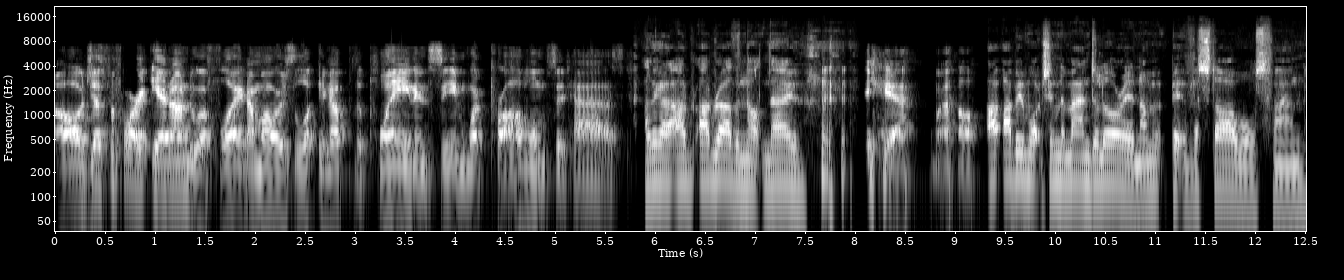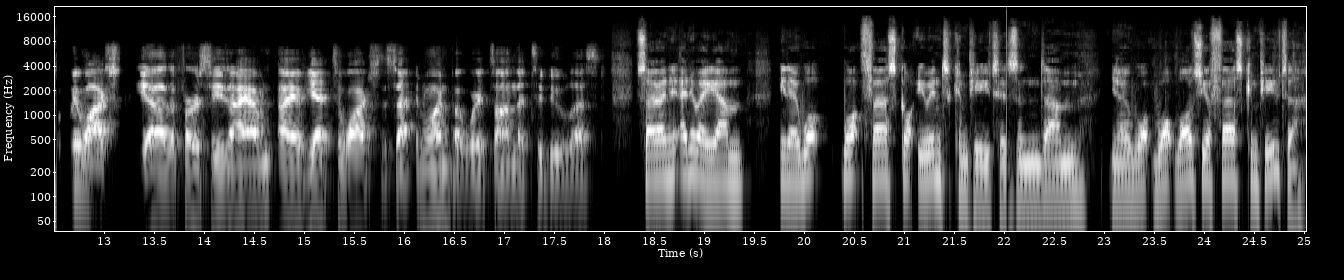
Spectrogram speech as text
Oh, just before I get onto a flight, I'm always looking up the plane and seeing what problems it has. I think I'd, I'd rather not know. yeah, well, I, have been watching The Mandalorian. I'm a bit of a Star Wars fan. We watched yeah the first season. I haven't I have yet to watch the second one, but it's on the to do list. So anyway, um, you know what what first got you into computers, and um, you know what what was your first computer?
